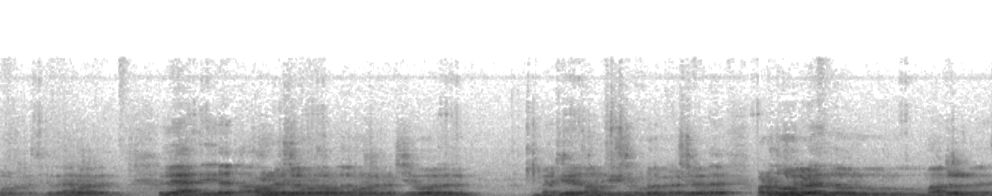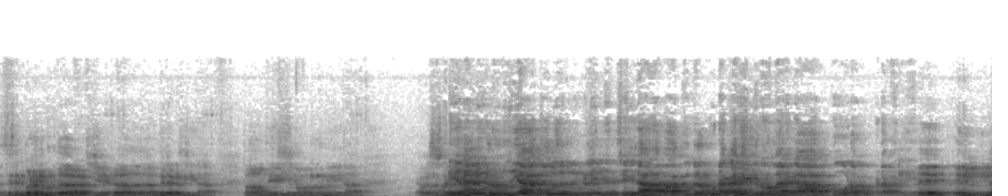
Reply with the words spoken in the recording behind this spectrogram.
ஓட்டு கிடைச்சிருக்கு. கிடைச்சிருக்கு இல்ல இந்த தமிழ் கட்சியில் பொறுத்தவரை தமிழர் கட்சியோ அல்லது மற்ற தமிழ் தேசிய கூட்டமை கடந்த ஒரு ஒரு மக்கள் செருப்படி கொடுத்த கட்சி என்றால் அந்த கட்சி தான். தமிழ் தேசிய மக்கள் முன்னணி தான் அப்படியானால் நீங்கள் உறுதியாக சொல்லுகிறீர்கள் இந்த செல்லாத வாக்குகள் கூட கலைஞர் இருக்கா? போடப்படவில்லை இல்ல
